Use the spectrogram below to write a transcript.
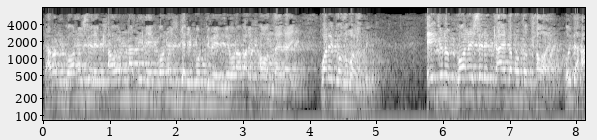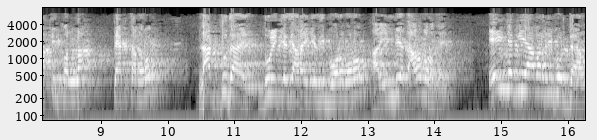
কারণ গণেশের খাওয়ান না দিলে গণেশ জ্ঞানী করে দিবে যে ওরা আবার খাওয়ান দেয় নাই। পরে গজব আসবে। এই জন্য গণেশের কায়দা মতো খাওয়ায়। ওই যে হাতির কল্লা প্যাকটা বড়, লাড্ডু দেয় দুই কেজি, আড়াই কেজি, বড় বড়, আর ইন্ডিয়াতে আরও বড় দেয়। এইটা গিয়ে আবার রিপোর্ট দেয়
